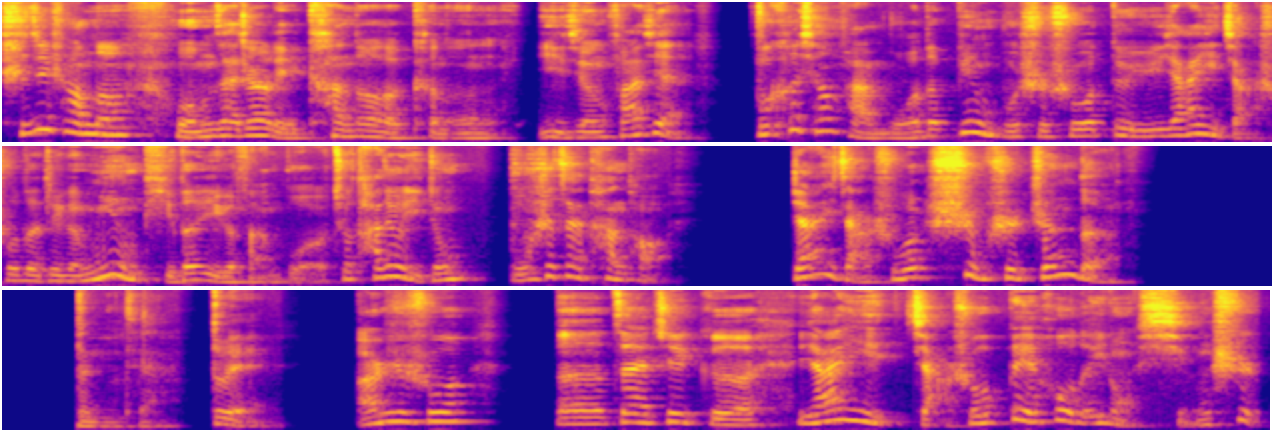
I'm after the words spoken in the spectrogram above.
实际上呢，我们在这里看到的可能已经发现，福柯想反驳的并不是说对于压抑假说的这个命题的一个反驳，就他就已经不是在探讨压抑假说是不是真的存在，对，而是说呃，在这个压抑假说背后的一种形式，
